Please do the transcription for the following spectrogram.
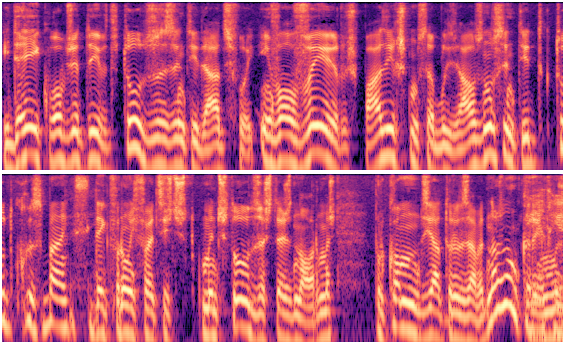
E daí que o objetivo de todas as entidades foi envolver os pais e responsabilizá-los no sentido de que tudo corresse bem. Sim. Daí que foram feitos estes documentos todos, estas normas, porque como dizia a doutora Elizabeth, nós não queremos,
